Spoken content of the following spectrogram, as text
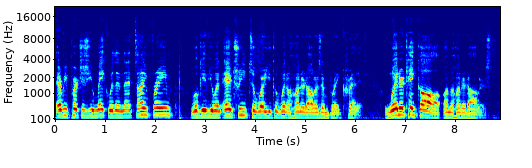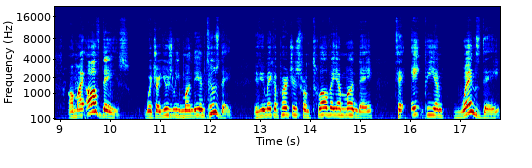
Every purchase you make within that time frame will give you an entry to where you could win $100 in break credit. Winner take all on the $100. On my off days, which are usually Monday and Tuesday, if you make a purchase from 12 a.m. Monday to 8 p.m. Wednesday,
